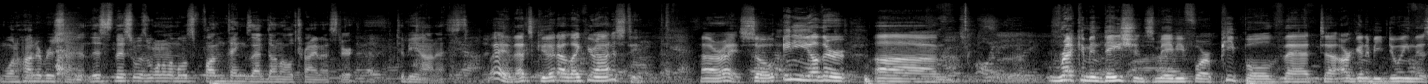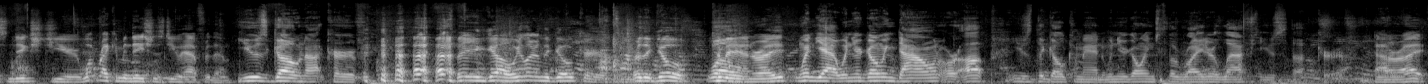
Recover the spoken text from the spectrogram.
100%. This this was one of the most fun things I've done all trimester, to be honest. Hey, that's good. I like your honesty. All right. So, any other um, recommendations maybe for people that uh, are going to be doing this next year? What recommendations do you have for them? Use go, not curve. there you go. We learned the go curve or the go Well- command, right? When yeah, when you're going down or up, use the go command. When you're going to the right or left, use the curve. All right.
